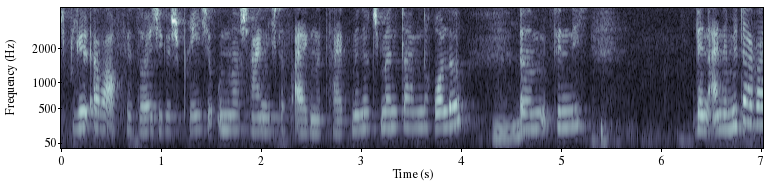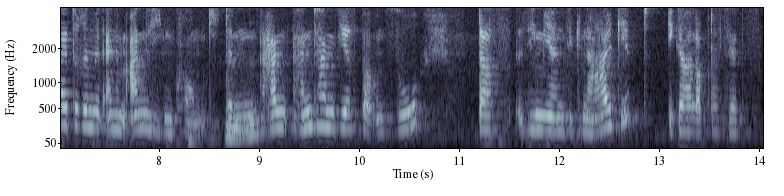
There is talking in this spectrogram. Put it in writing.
spielt aber auch für solche Gespräche unwahrscheinlich das eigene Zeitmanagement dann eine Rolle, mhm. ähm, finde ich. Wenn eine Mitarbeiterin mit einem Anliegen kommt, dann mhm. handhaben wir es bei uns so, dass sie mir ein Signal gibt, egal ob das jetzt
